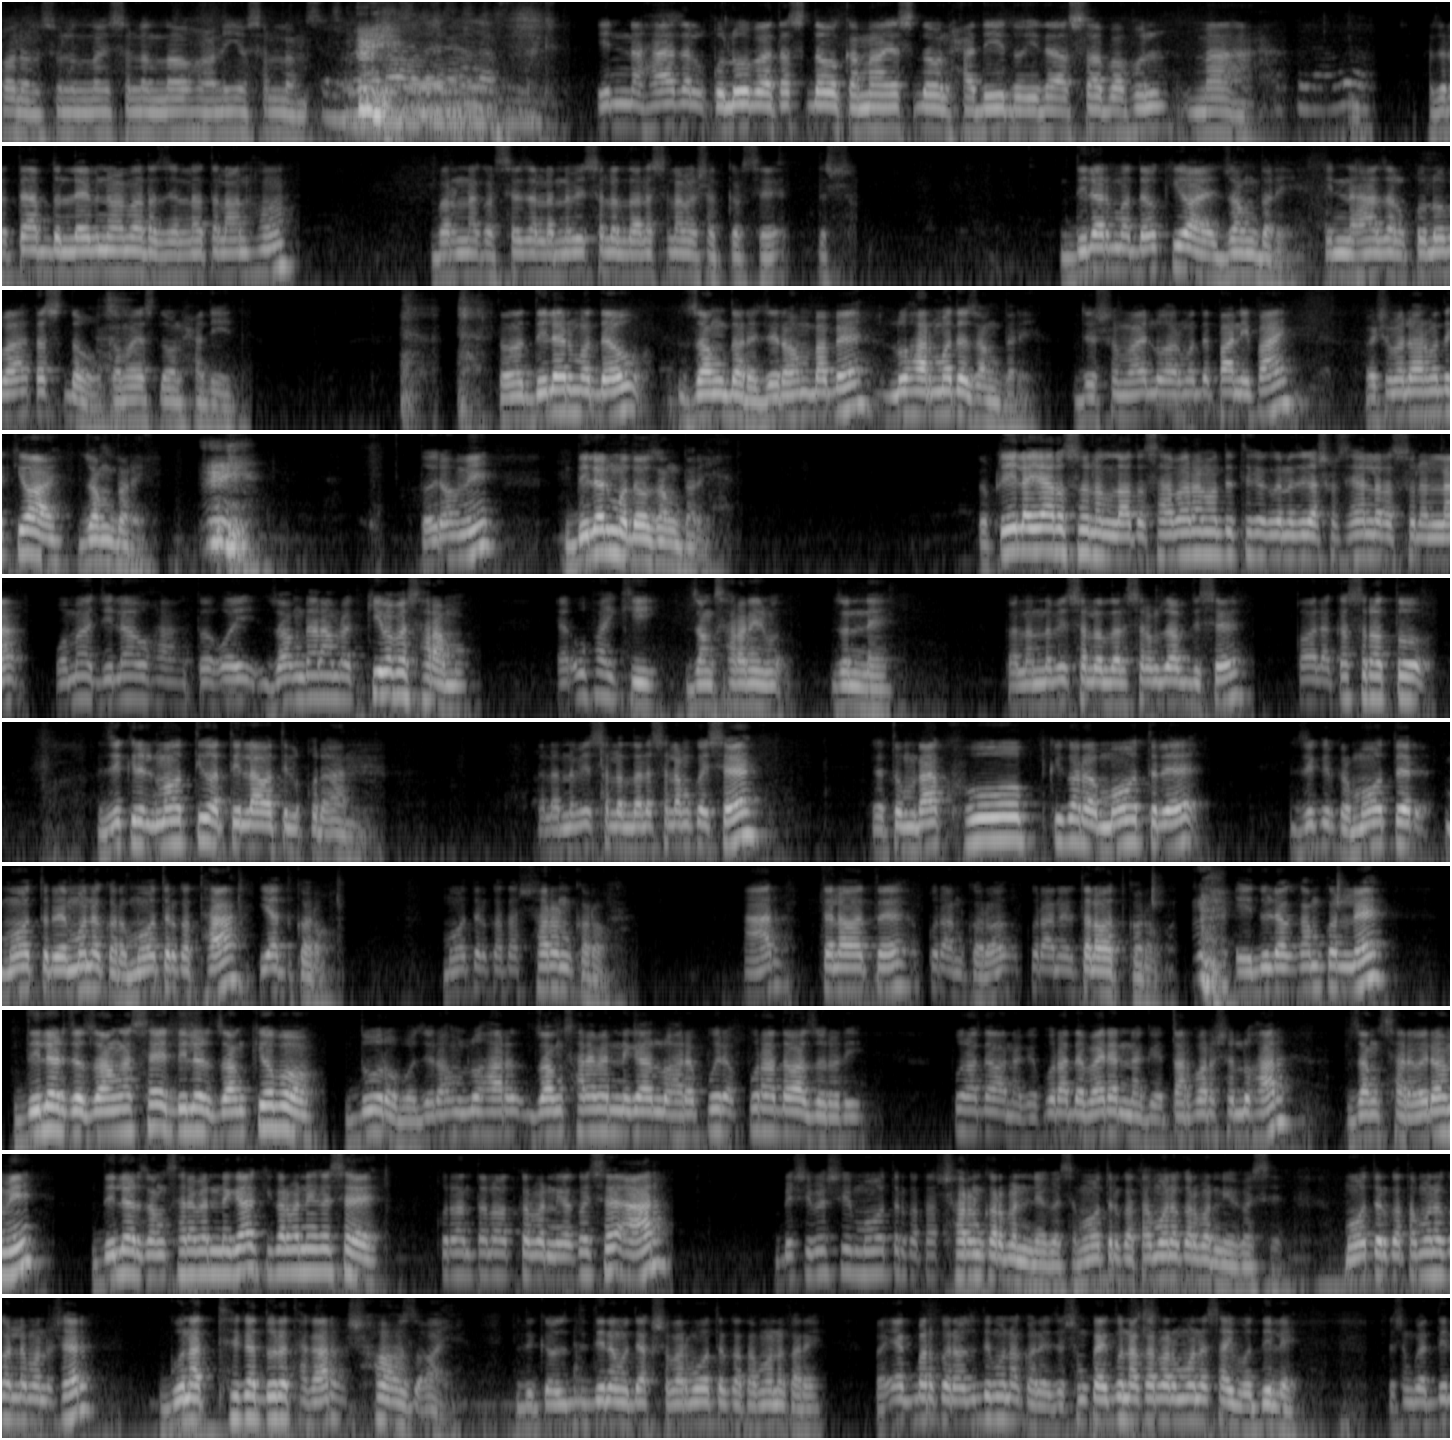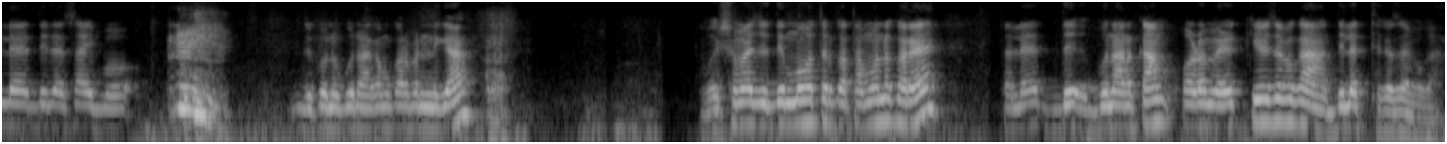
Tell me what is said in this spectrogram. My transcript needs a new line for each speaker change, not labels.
قال رسول الله صلى الله عليه وسلم إن هذا القلوب تصدو كما يصدو الحديد إذا أصابه الماء হজরত আবদুল্লাহ ইবনে উমর রাদিয়াল্লাহু তাআলা আনহু বর্ণনা করছে যে আল্লাহ নবী সাল্লাল্লাহু আলাইহি সাল্লাম ইরশাদ করছে যে দিলের মধ্যেও কি হয় জং ধরে ইন্না হাজাল কুলুবা তাসদাউ কামা ইয়াসদাউল হাদিদ তো দিলের মধ্যেও জং ধরে যেরকম ভাবে লোহার মধ্যে জং ধরে যে সময় লোহার মধ্যে পানি পায়, ওই সময় লোহার মধ্যে কি হয়? জং ধরে। তো এরকমই দিলের মধ্যেও জং ধরে। তো কিলা ইয়া রসুল্লাহ তো সাহাবার মধ্যে থেকে একজনে জিজ্ঞাসা করছে, "হে আল্লাহ রসুল্লাহ ওমা জিলাউহা? তো ওই জংটার আমরা কীভাবে সারামু? এর উপায় কি জং সারানির জন্যে? তো আল্লাহ নবী সাল্লাহ সাল্লাম জবাব দিছে কয়লা কাসরত জিক্রিল মৌতি ও তিলাওয়াতিল কোরআন। আল্লাহ নবী সাল্লাহ সাল্লাম কইছে যে তোমরা খুব কি করো, মৌতরে জিকির করো, মৌতের, মৌতরে মনে করো, মৌতের কথা ইয়াদ করো, মৌতের কথা স্মরণ করো আর তেলাওয়াতে কোরআন করো, কোরআনের তেলাওয়াত করো। এই দুইটা কাম করলে দিলের যে জং আছে দিলের জং কি হব? দূর হব। যেরকম লোহার জং সারাবেন নাকি লোহারে পুরা দেওয়া জরুরি। পুরা দেওয়া নাকি, পুরা দেওয়া বাইরের নাকি, তারপরে সে লোহার জং সারে ওইরকমই দিলের জং সারাবেন নিগা, কি করবেন নিগা কইছে? কোরআন তেলাওয়াত করবেন নিগা কইছে, আর বেশি বেশি মৌতের কথা স্মরণ করবেন নিয়ে গেছে মৌতের কথা মনে করবার নিয়ে গেছে মৌতের কথা মনে করলে মানুষের গুণার থেকে দূরে থাকার সহজ হয়। যদি কেউ যদি দিনের মধ্যে একশো বার মৌতের কথা মনে করে, বা একবার করে যদি মনে করে যে সময় গুণা করবার মনে চাইব দিলে, যে সময় দিলে দিলে চাইব, যে কোনো গুণা কাম করবার নিগা, ওই সময় যদি মৌতের কথা মনে করে তাহলে দি- গুনার কাম অটোমেটিক কি হয়ে যাবে গা দিলের থেকে যাবে গা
